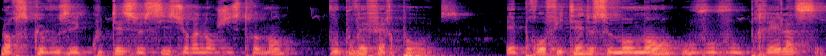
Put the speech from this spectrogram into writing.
Lorsque vous écoutez ceci sur un enregistrement, vous pouvez faire pause et profiter de ce moment où vous vous prélassez,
